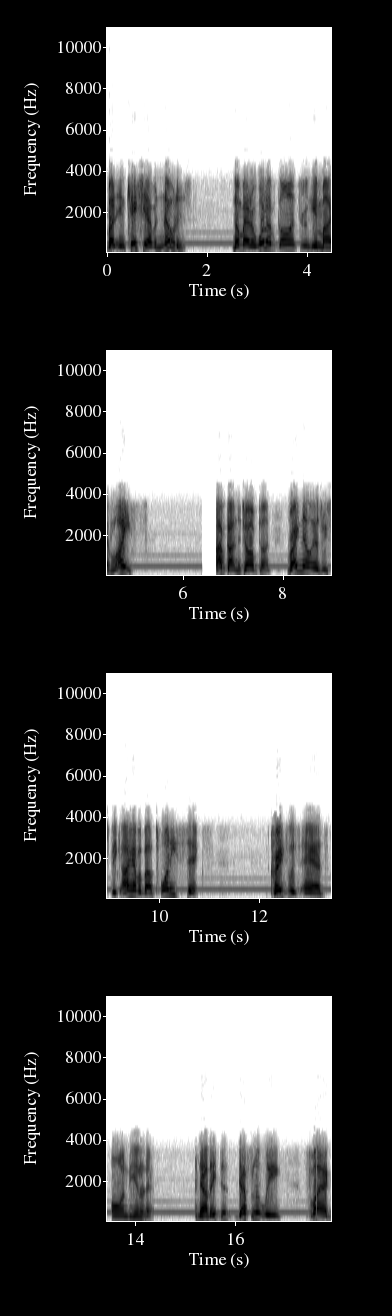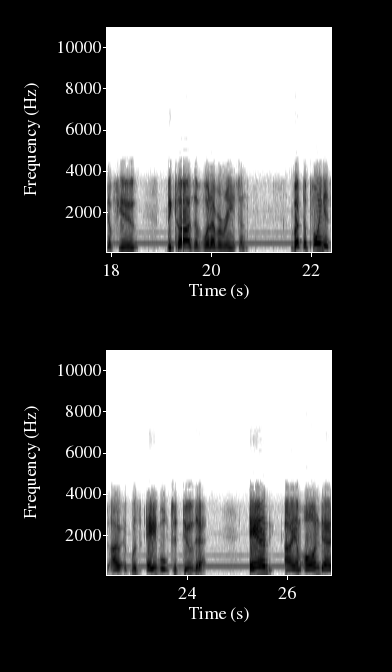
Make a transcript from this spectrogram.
But in case you haven't noticed, no matter what I've gone through in my life, I've gotten the job done. Right now, as we speak, I have about 26 Craigslist ads on the internet. Now, they definitely flagged a few because of whatever reason. But the point is, I was able to do that. And I am on that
